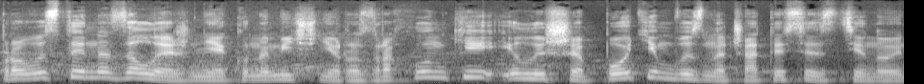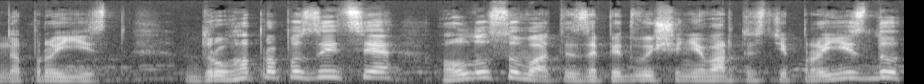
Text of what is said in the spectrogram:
провести незалежні економічні розрахунки і лише потім визначатися з ціною на проїзд. Друга пропозиція голосувати за підвищення вартості проїзду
